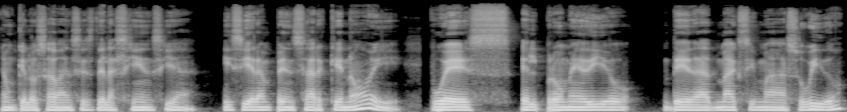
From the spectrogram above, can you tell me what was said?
aunque los avances de la ciencia hicieran pensar que no y pues el promedio de edad máxima ha subido,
